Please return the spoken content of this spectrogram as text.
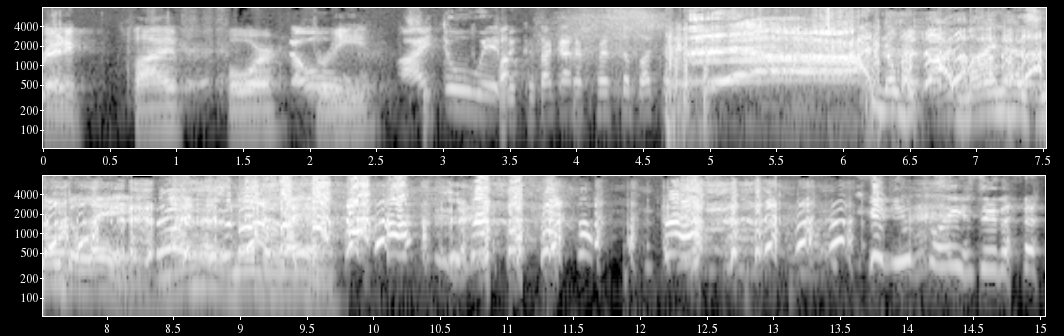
Ready? Five, four, No, three. I do it five. because I gotta press the button. Ah, no, but I, mine has no delay. Mine has no delay. Can you please do that?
